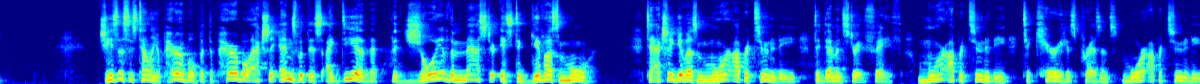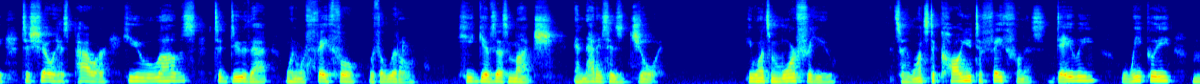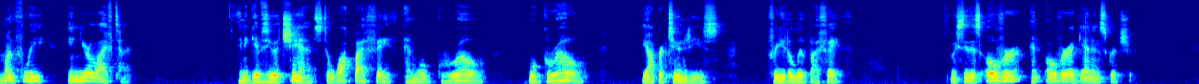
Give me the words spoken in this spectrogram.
Jesus is telling a parable, but the parable actually ends with this idea that the joy of the master is to give us more, to actually give us more opportunity to demonstrate faith, more opportunity to carry his presence, more opportunity to show his power. He loves to do that when we're faithful with a little. He gives us much, and that is his joy. He wants more for you. And so he wants to call you to faithfulness daily weekly, monthly, in your lifetime. And He gives you a chance to walk by faith and will grow, will grow the opportunities for you to live by faith. We see this over and over again in Scripture.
